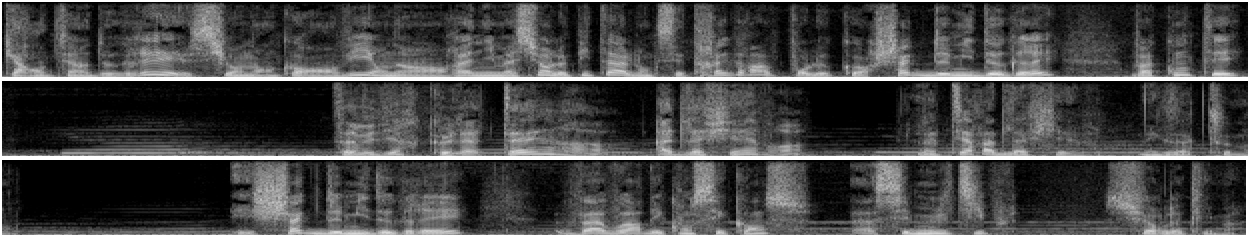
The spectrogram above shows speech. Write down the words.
41 degrés. Si on a encore envie, on est en réanimation à l'hôpital. Donc c'est très grave pour le corps. Chaque demi-degré va compter. Ça veut dire que la Terre a de la fièvre? La Terre a de la fièvre, exactement. Et chaque demi-degré va avoir des conséquences assez multiples sur le climat.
